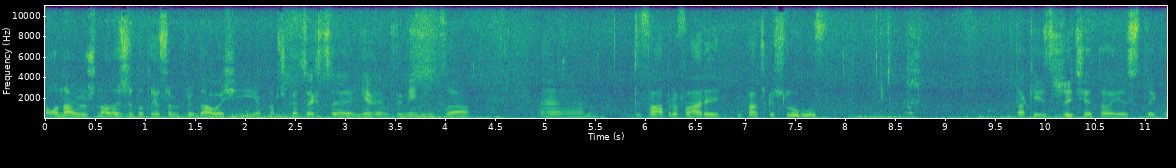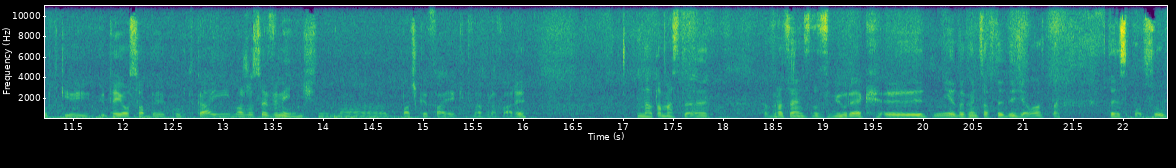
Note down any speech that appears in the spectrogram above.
Ona już należy do tej osoby, której dałeś i jak na przykład zechce, nie wiem, wymienić za e, dwa browary i paczkę szlugów, takie jest życie, to jest tej kurtki, tej osoby kurtka i może sobie wymienić na paczkę fajek i dwa browary. Natomiast e, wracając do zbiórek, e, nie do końca wtedy działa tak w ten sposób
